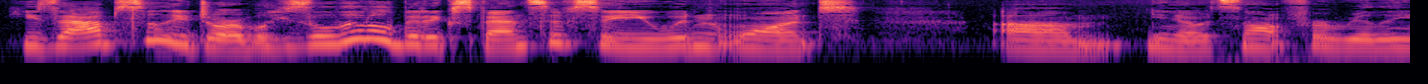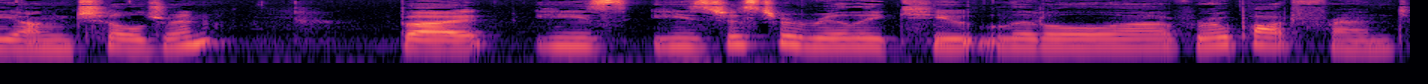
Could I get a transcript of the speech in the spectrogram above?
he's absolutely adorable. He's a little bit expensive, so you wouldn't want um, you know, it's not for really young children. But he's he's just a really cute little uh, robot friend.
